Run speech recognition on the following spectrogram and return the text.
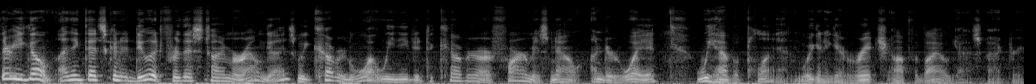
there you go. I think that's going to do it for this time around, guys. We covered what we needed to cover. Our farm is now underway. We have a plan. We're going to get rich off the biogas factory.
